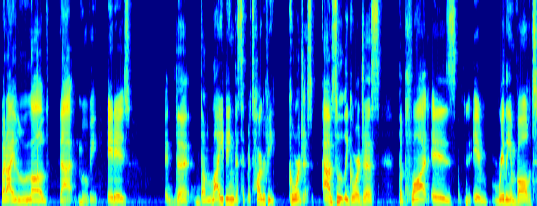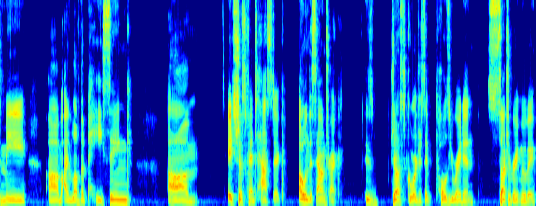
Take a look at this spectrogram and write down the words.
but I love that movie. It is the the lighting, the cinematography, gorgeous. Absolutely gorgeous. The plot is it really involved to me. Um, I love the pacing. Um, it's just fantastic. Oh, and the soundtrack is just gorgeous. It pulls you right in. Such a great movie.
